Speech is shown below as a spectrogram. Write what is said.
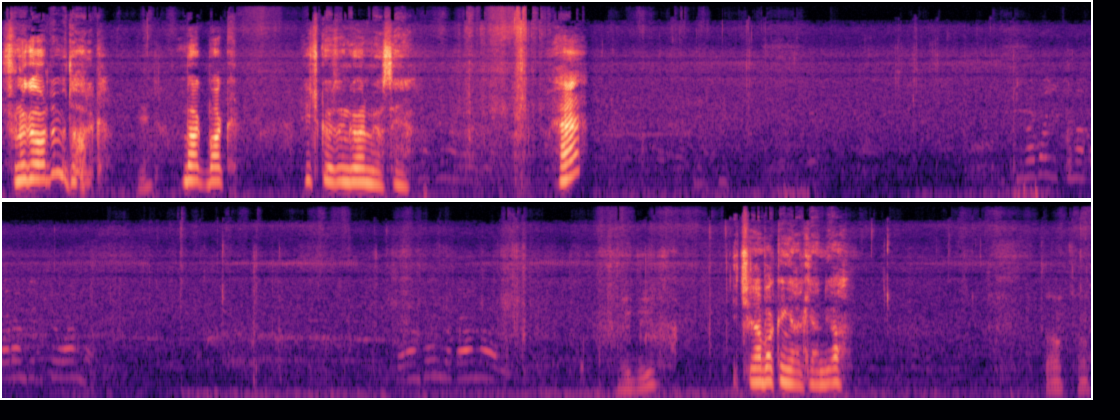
Şunu gördün mü Tarık? Bak bak. Hiç gözün görmüyor senin. He? Ne diyeyim? İçine bakın yerken diyor. Tamam tamam.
